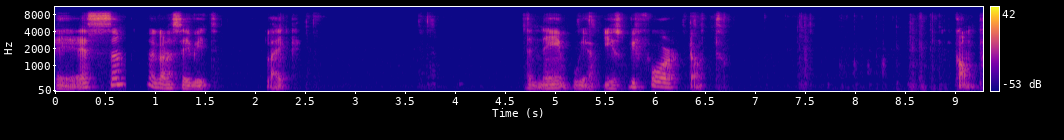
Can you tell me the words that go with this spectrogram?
as. I'm gonna save it like the name we have used before dot comp.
